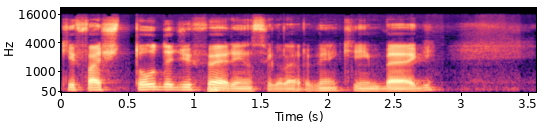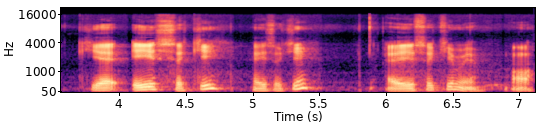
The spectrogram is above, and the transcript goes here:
que faz toda a diferença, galera. Vem aqui em bag, que é esse aqui, é esse aqui? É esse aqui mesmo, ó.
